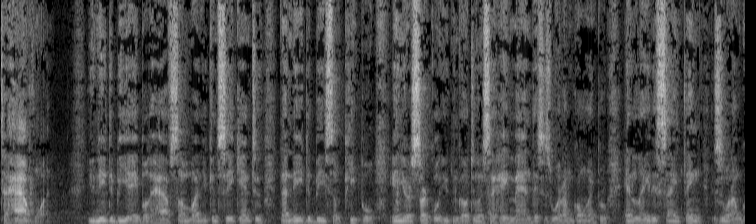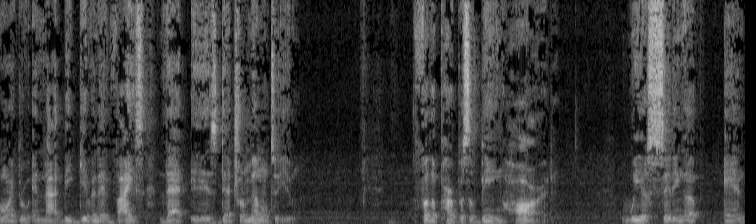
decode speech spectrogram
to have one. You need to be able to have someone you can seek into. There need to be some people in your circle you can go to and say, hey, man, this is what I'm going through. And ladies, same thing. This is what I'm going through. And not be given advice that is detrimental to you. For the purpose of being hard, we are sitting up and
